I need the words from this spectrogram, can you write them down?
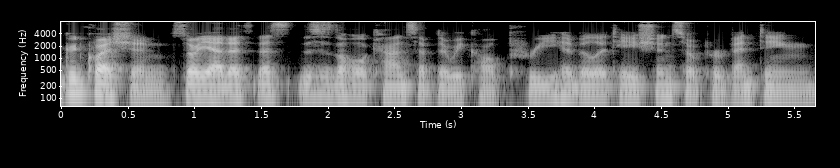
good question. So yeah, that's that's this is the whole concept that we call prehabilitation. So preventing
